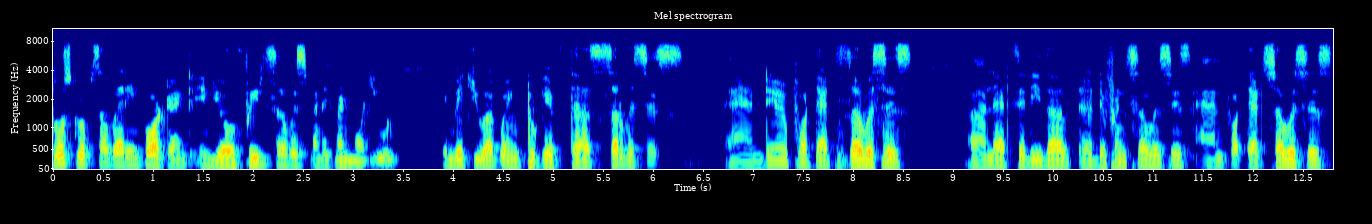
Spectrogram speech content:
Source groups are very important in your field service management module in which you are going to give the services and uh, for that services uh, let's say these are uh, different services and for that services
